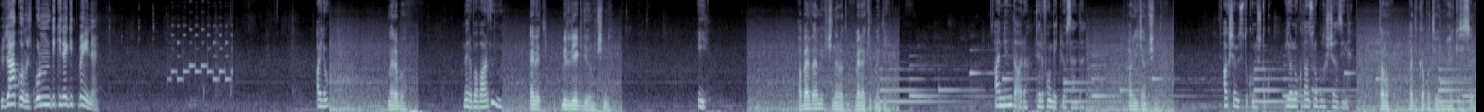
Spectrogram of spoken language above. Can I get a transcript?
Güzel konuş. Burnunun dikine gitme yine. alo, Merhaba. merhaba vardın mı? Evet, birliğe gidiyorum şimdi. İyi. Haber vermek için aradım. Merak etme diye. Anneni de ara, telefon bekliyor senden. Arayacağım şimdi. Akşamüstü konuştuk. Yarın okuldan sonra buluşacağız yine. Tamam. Hadi kapatıyorum. Herkese selam.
